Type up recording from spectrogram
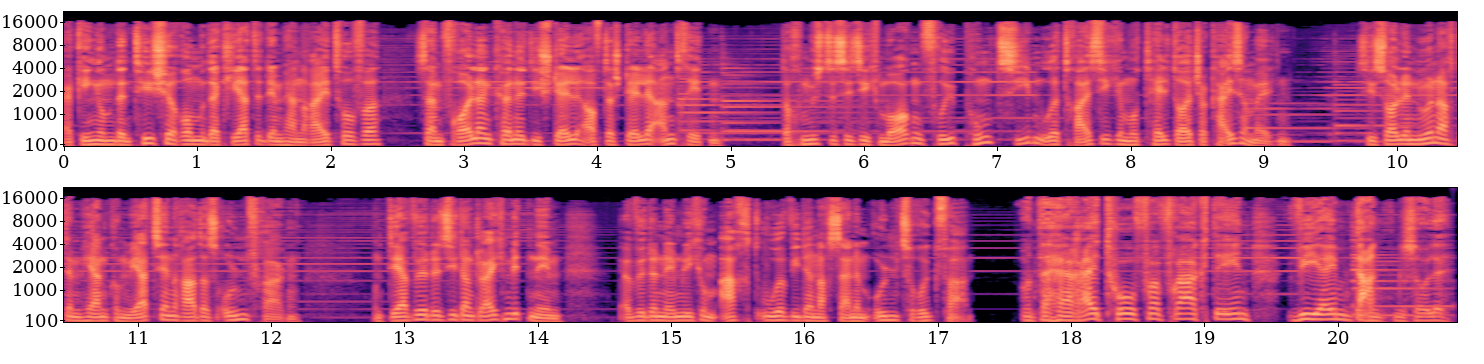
Er ging um den Tisch herum und erklärte dem Herrn Reithofer, sein Fräulein könne die Stelle auf der Stelle antreten, doch müsste sie sich morgen früh Punkt 7.30 Uhr im Hotel Deutscher Kaiser melden. Sie solle nur nach dem Herrn Kommerzienrat aus Ulm fragen. Und der würde sie dann gleich mitnehmen. Er würde nämlich um 8 Uhr wieder nach seinem Ulm zurückfahren. Und der Herr Reithofer fragte ihn, wie er ihm danken solle.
